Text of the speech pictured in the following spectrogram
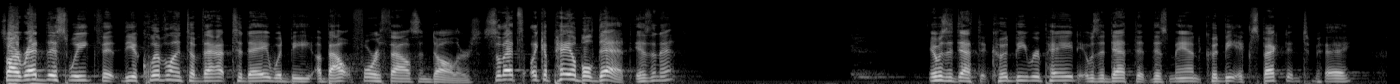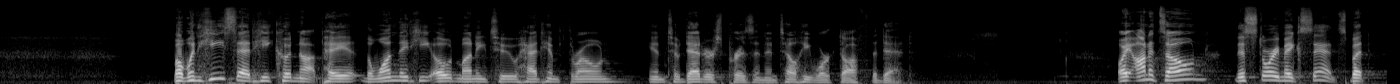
So I read this week that the equivalent of that today would be about $4,000. So that's like a payable debt, isn't it? It was a debt that could be repaid. It was a debt that this man could be expected to pay. But when he said he could not pay it, the one that he owed money to had him thrown into debtor's prison until he worked off the debt. On its own, this story makes sense, but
